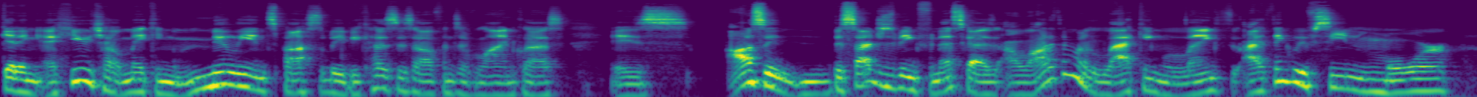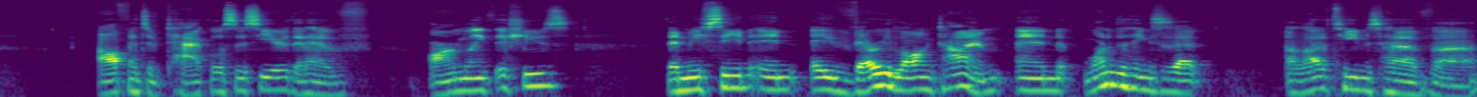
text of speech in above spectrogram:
getting a huge help, making millions possibly because this offensive line class is honestly, besides just being finesse guys, a lot of them are lacking length. I think we've seen more offensive tackles this year that have arm length issues than we've seen in a very long time. And one of the things is that a lot of teams have, uh,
